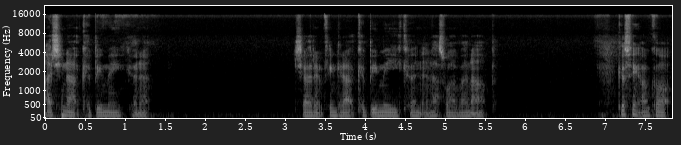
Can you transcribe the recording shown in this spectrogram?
Actually, no, it could be me, couldn't it? I don't think that could be me, couldn't and That's why I went up. Because I think I've got,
